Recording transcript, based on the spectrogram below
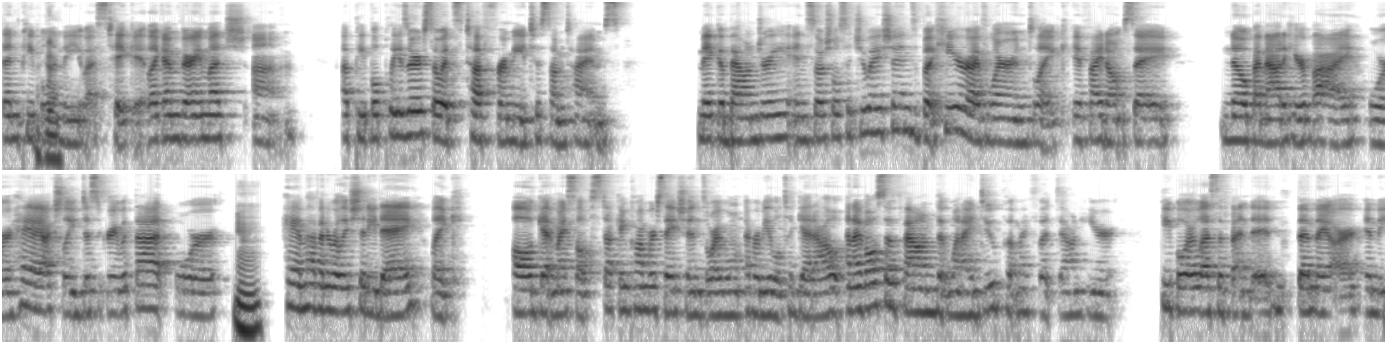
than people Okay. in the US take it. Like, I'm very much um, a people pleaser. So it's tough for me to sometimes make a boundary in social situations. But here I've learned, like, if I don't say, nope, I'm out of here, bye, or hey, I actually disagree with that, or Mhm. hey, I'm having a really shitty day, like, I'll get myself stuck in conversations or I won't ever be able to get out. And I've also found that when I do put my foot down here, people are less offended than they are in the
